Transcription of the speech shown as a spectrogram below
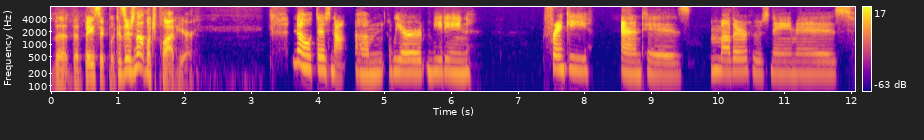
the the basic because there's not much plot here. No, there's not. Um, we are meeting Frankie and his mother, whose name is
